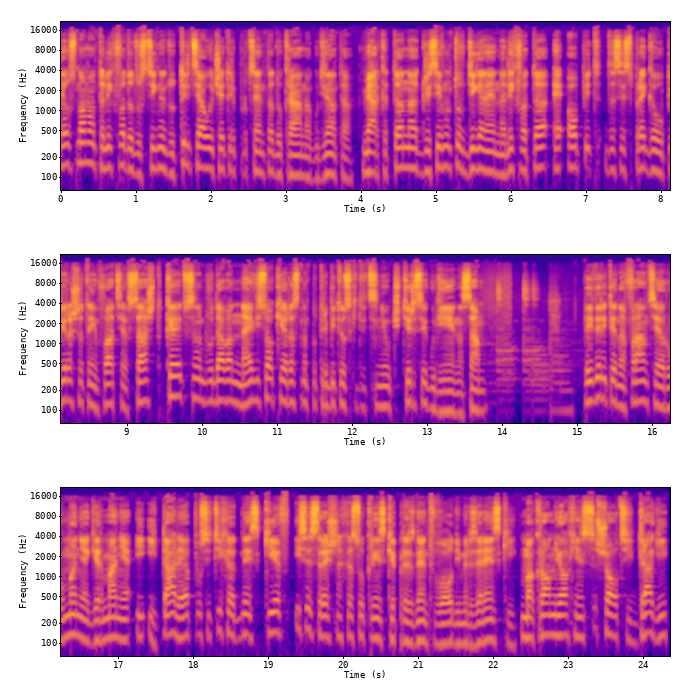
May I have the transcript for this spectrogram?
е основната лихва да достигне до 3,4% до края на годината. Мярката на агресивното вдигане на лихвата е опит да се спре галопиращата инфлация в САЩ, където се наблюдава най-високия ръст на потребителските цени от 40 години насам. Лидерите на Франция, Румъния, Германия и Италия посетиха днес Киев и се срещнаха с украинския президент Володимир Зеленски. Макрон, Йохинс, Шолц и Драги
